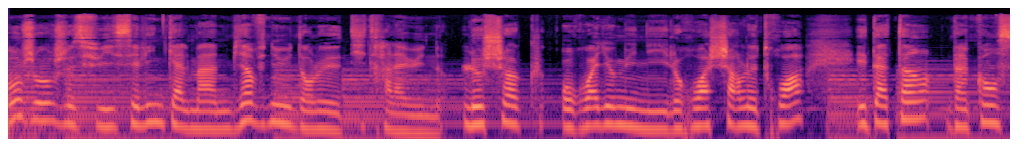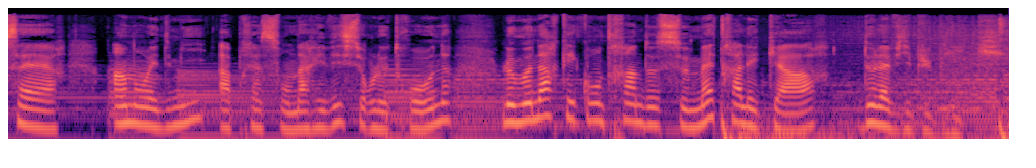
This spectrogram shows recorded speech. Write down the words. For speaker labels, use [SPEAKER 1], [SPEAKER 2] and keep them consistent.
[SPEAKER 1] Bonjour, je suis Céline Kalman. Bienvenue dans le titre à la une. Le choc au Royaume-Uni. Le roi Charles III est atteint d'un cancer. Un an et demi après son arrivée sur le trône, le monarque est contraint de se mettre à l'écart de la vie publique.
